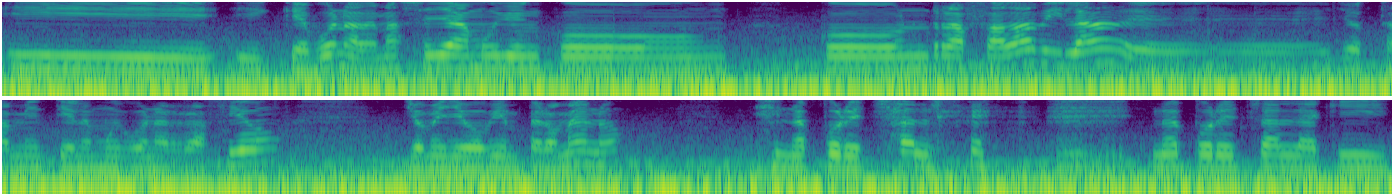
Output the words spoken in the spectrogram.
y, que, bueno, además se lleva muy bien con, con Rafa Dávila, eh, ellos también tienen muy buena relación, yo me llevo bien pero menos, y no es por echarle, no es por echarle aquí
